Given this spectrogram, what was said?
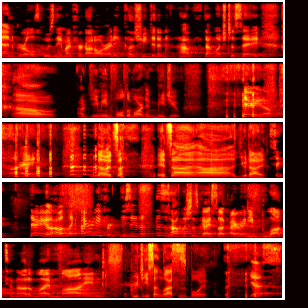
and girl whose name I forgot already because she didn't have that much to say. oh, uh, do you mean Voldemort and Miju? There you go. All right. no, it's uh, it's uh, uh Yudai. See, there you go. I was like, I already, for- you see that? This is how much this guy sucked. I already blocked him out of my mind. Gucci sunglasses boy. yes.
